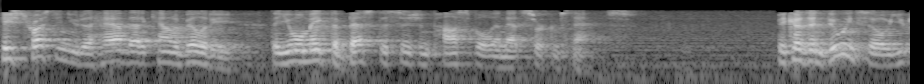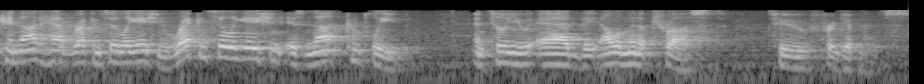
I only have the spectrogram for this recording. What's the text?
He's trusting you to have that accountability that you will make the best decision possible in that circumstance. Because in doing so, you cannot have reconciliation. Reconciliation is not complete until you add the element of trust to forgiveness.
